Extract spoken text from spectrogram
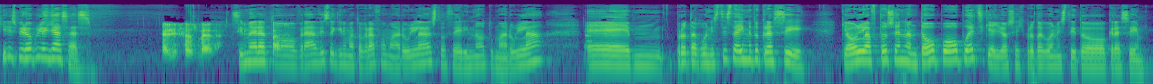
Κύριε Σπυρόπουλε, γεια σας. Καλή σας μέρα. Σήμερα το βράδυ στον κινηματογράφο Μαρούλα, στο θερινό του Μαρούλα, ε, πρωταγωνιστής θα είναι το κρασί. Και όλο αυτό σε έναν τόπο όπου έτσι κι αλλιώς έχει πρωταγωνιστεί το κρασί.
